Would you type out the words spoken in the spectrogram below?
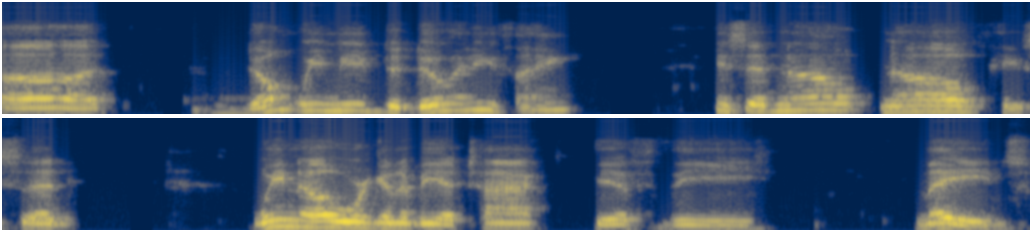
uh, don't we need to do anything? He said, no, no. He said, we know we're going to be attacked if the maids,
